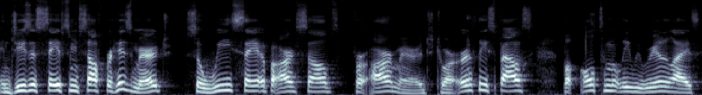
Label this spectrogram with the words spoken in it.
And Jesus saves himself for his marriage, so we save ourselves for our marriage to our earthly spouse, but ultimately we realize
